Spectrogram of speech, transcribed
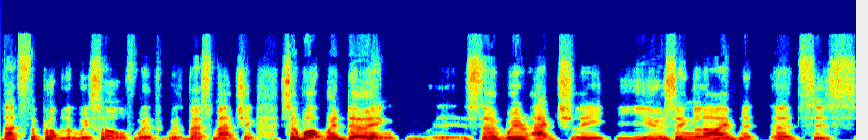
that's the problem we solve with with best matching. So what we're doing so we're actually using leibniz's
